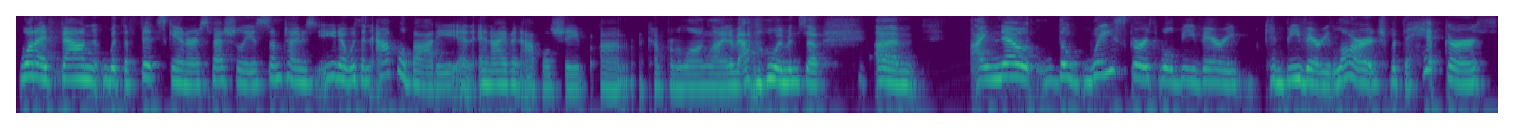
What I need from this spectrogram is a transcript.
what i found with the fit scanner especially is sometimes you know with an apple body and, and i have an apple shape um, i come from a long line of apple women so um, i know the waist girth will be very can be very large but the hip girth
